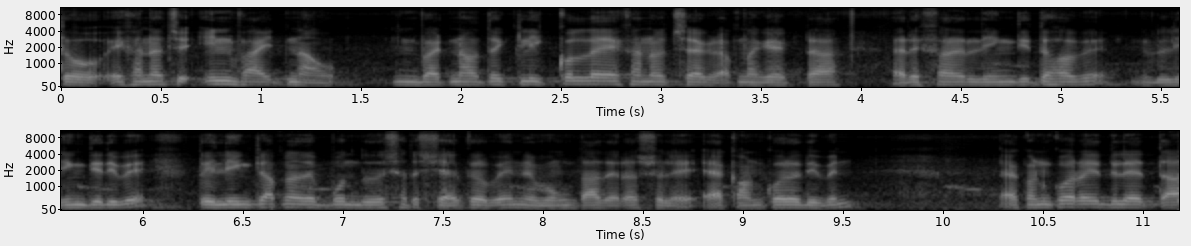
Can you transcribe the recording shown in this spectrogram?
তো এখানে হচ্ছে ইনভাইট নাও ইনভাইট নাওতে ক্লিক করলে এখানে হচ্ছে আপনাকে একটা রেফারেল লিঙ্ক দিতে হবে লিঙ্ক দিয়ে দিবে। তো এই লিঙ্কটা আপনাদের বন্ধুদের সাথে শেয়ার করবেন এবং তাদের আসলে অ্যাকাউন্ট করে দিবেন। অ্যাকাউন্ট করে দিলে তা,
